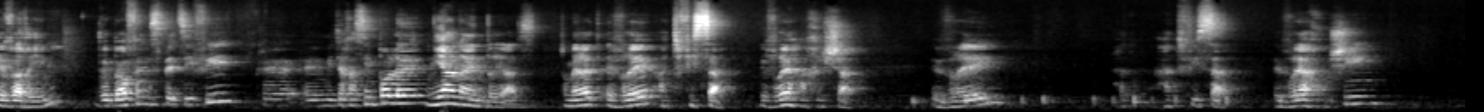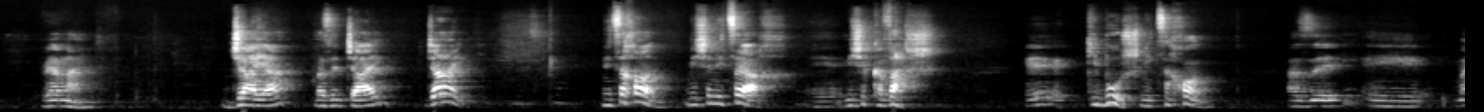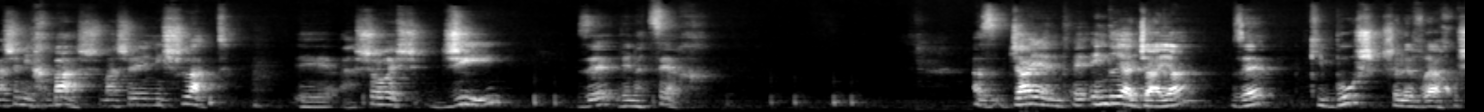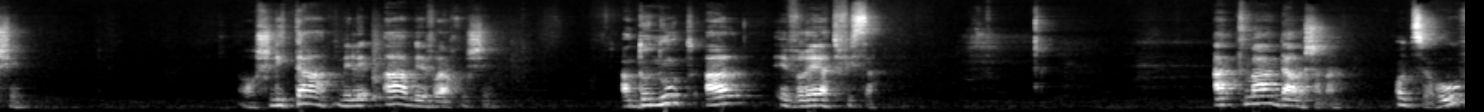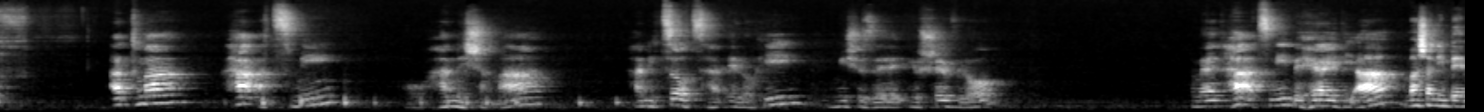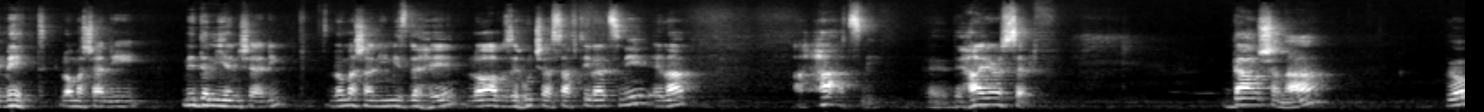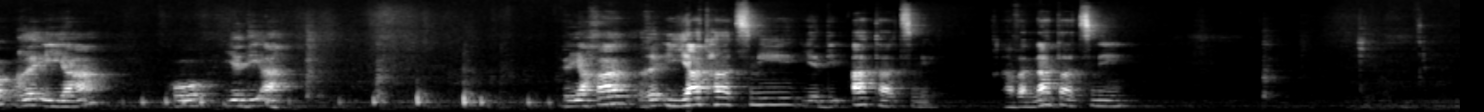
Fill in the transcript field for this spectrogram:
איברים, ובאופן ספציפי, מתייחסים פה לניאנה אינדריאז, זאת אומרת, אברי התפיסה, אברי החישה, אברי התפיסה, אברי החושים והמיינד. ג'איה, מה זה ג'אי? ג'אי, ניצחון, מי שניצח, אה, מי שכבש, אה, כיבוש, ניצחון. אז אה, מה שנכבש, מה שנשלט, השורש G זה לנצח. אז ג'יינט, אינדריה ג'איה זה כיבוש של אברי החושים. או שליטה מלאה באברי החושים. אדונות על אברי התפיסה. אטמה דרשנה, עוד צירוף, אטמה העצמי, או הנשמה, הניצוץ האלוהי, מי שזה יושב לו, זאת אומרת, העצמי בה"א הידיעה, מה שאני באמת, לא מה שאני מדמיין שאני, לא מה שאני מזדהה, לא הזהות שאספתי לעצמי, אלא העצמי, the higher self. דרשנה, וראייה או ידיעה. ויחד ראיית העצמי, ידיעת העצמי, הבנת העצמי.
